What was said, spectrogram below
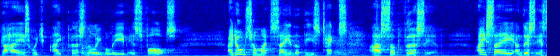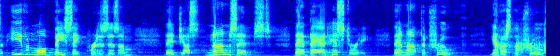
guise, which I personally believe is false. I don't so much say that these texts are subversive. I say, and this is an even more basic criticism, they're just nonsense. They're bad history. They're not the truth. Give us the truth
